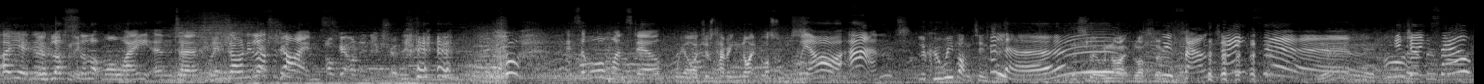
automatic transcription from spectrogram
Oh yeah, no, we've lost a lot more weight and uh, we can go on it lots of times. I'll get on it next trip. It's a warm one still. we are just having night blossoms. We are, and Look who we bumped into. hello. This little night blossom. We found Jason. Hi, Enjoying everyone. yourself?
